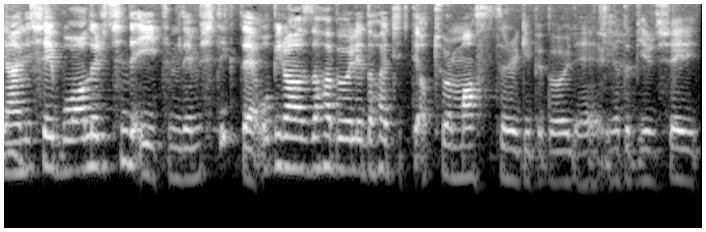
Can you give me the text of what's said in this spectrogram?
Yani şey boğalar için de eğitim demiştik de o biraz daha böyle daha ciddi atıyorum master gibi böyle ya da bir şey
